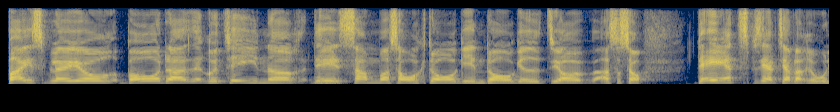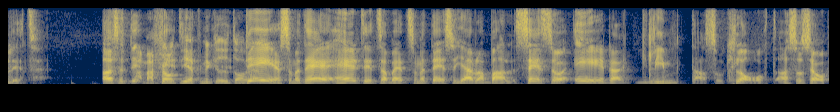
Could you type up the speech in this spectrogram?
bajsblöjor, bada, rutiner, det är samma sak dag in dag ut. Jag, alltså så. Det är inte speciellt jävla roligt. Alltså det, Man får inte jättemycket ut av det. det är som ett he- heltidsarbete som inte är så jävla ball. Sen så är där glimtar såklart. Alltså så.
